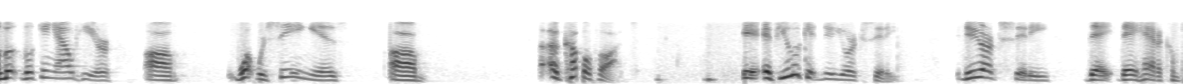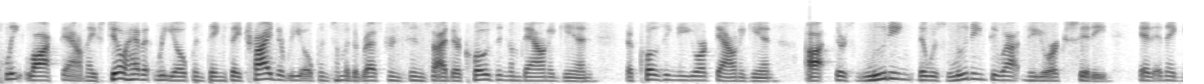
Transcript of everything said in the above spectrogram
look, looking out here uh, what we're seeing is um, a couple thoughts. If you look at new york city new york city they they had a complete lockdown. They still haven't reopened things. They tried to reopen some of the restaurants inside. They're closing them down again. They're closing New York down again. Uh, there's looting. There was looting throughout New York City, and, and they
